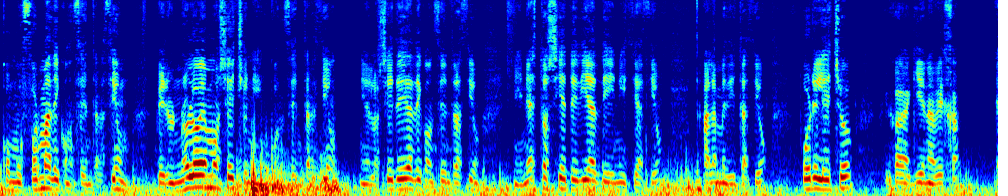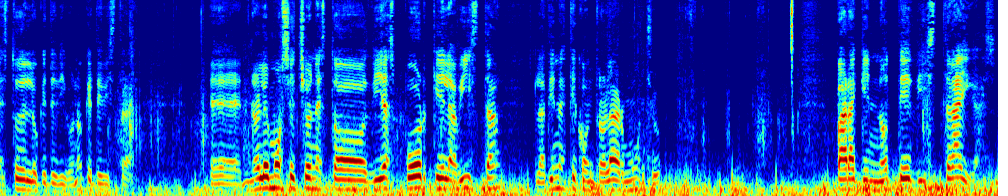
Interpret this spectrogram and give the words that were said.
como forma de concentración, pero no lo hemos hecho ni en concentración, ni en los siete días de concentración, ni en estos siete días de iniciación a la meditación, por el hecho, fijaos aquí en abeja, esto es lo que te digo, ¿no? Que te distrae. Eh, no lo hemos hecho en estos días porque la vista la tienes que controlar mucho para que no te distraigas,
